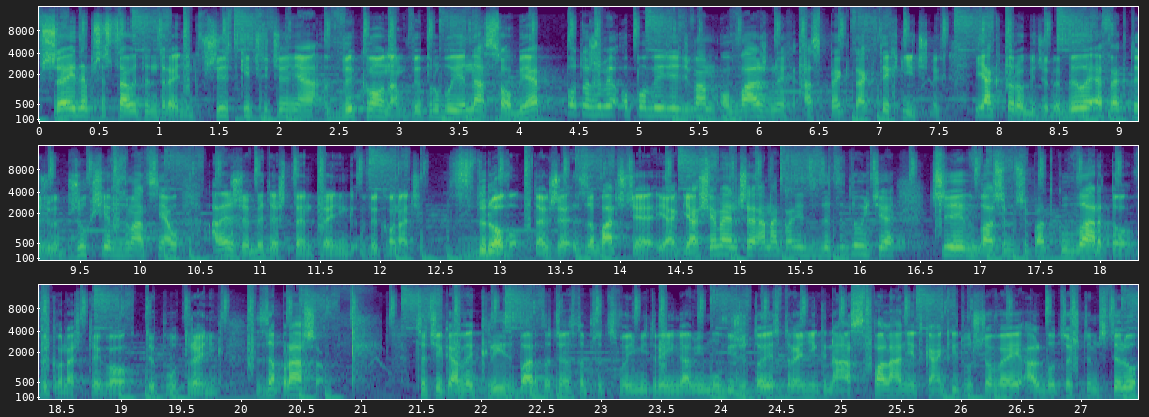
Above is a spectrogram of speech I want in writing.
Przejdę przez cały ten trening, wszystkie ćwiczenia wykonam, wypróbuję na sobie, po to, żeby opowiedzieć Wam o ważnych aspektach technicznych. Jak to robić, żeby były efekty, żeby brzuch się wzmacniał, ale żeby też ten trening wykonać zdrowo. Także zobaczcie, jak ja się męczę, a na koniec zdecydujcie, czy w Waszym przypadku warto wykonać tego typu trening. Zapraszam. Co ciekawe, Chris bardzo często przed swoimi treningami mówi, że to jest trening na spalanie tkanki tłuszczowej albo coś w tym stylu,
